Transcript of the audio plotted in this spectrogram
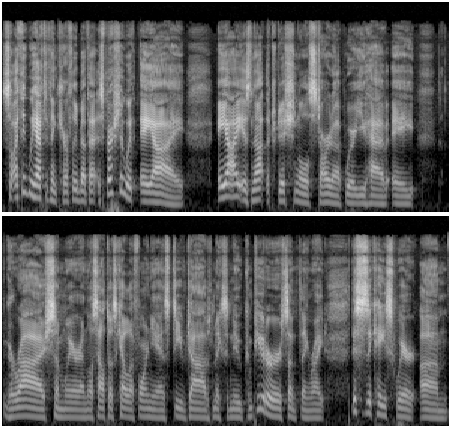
so I think we have to think carefully about that, especially with AI. AI is not the traditional startup where you have a garage somewhere in Los Altos, California, and Steve Jobs makes a new computer or something, right? This is a case where um,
